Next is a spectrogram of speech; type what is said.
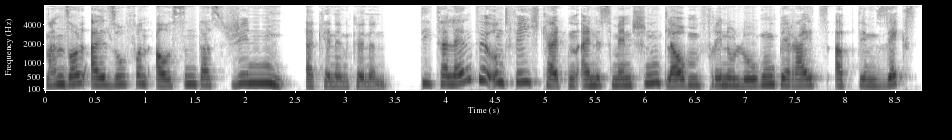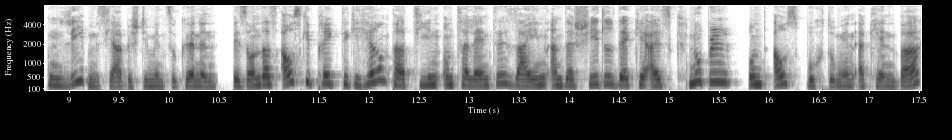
man soll also von außen das Genie erkennen können. Die Talente und Fähigkeiten eines Menschen glauben Phrenologen bereits ab dem sechsten Lebensjahr bestimmen zu können. Besonders ausgeprägte Gehirnpartien und Talente seien an der Schädeldecke als Knubbel und Ausbuchtungen erkennbar,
